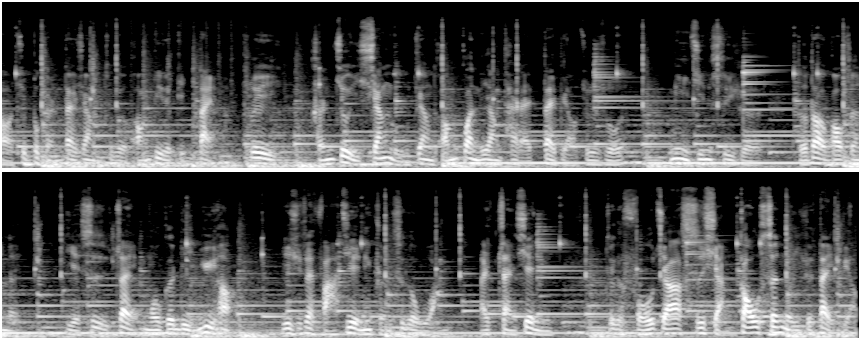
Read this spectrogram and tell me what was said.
哈，就不可能戴上这个皇帝的顶戴嘛，所以可能就以香炉这样皇冠的样态来代表，就是说你已经是一个得道高僧了。也是在某个领域哈，也许在法界你可能是个王，来展现你这个佛家思想高深的一个代表。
